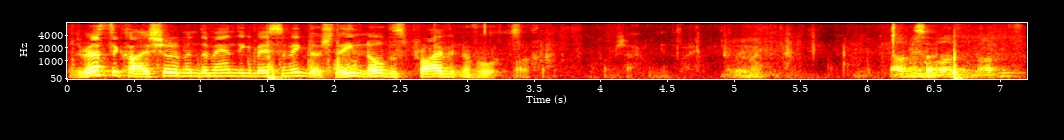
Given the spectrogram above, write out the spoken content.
The rest of the class should have been demanding a Beis Hamikdash. They didn't know this private nevuah. David so, was a Navi?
